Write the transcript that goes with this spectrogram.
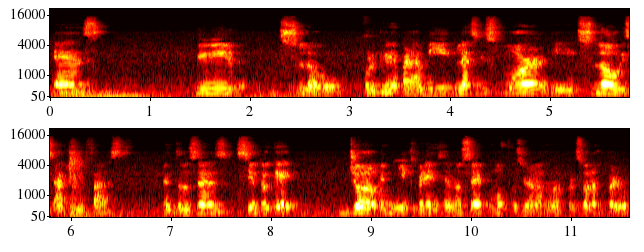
es vivir slow, porque para mí less is more y slow is actually fast. Entonces, siento que yo, en mi experiencia, no sé cómo funcionan las demás personas, pero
